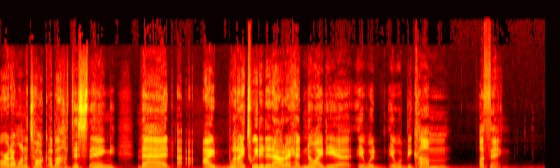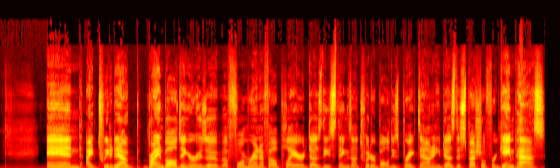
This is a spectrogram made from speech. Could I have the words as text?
All right, I want to talk about this thing that I when I tweeted it out, I had no idea it would it would become a thing. And I tweeted out. Brian Baldinger, who's a, a former NFL player, does these things on Twitter, Baldy's Breakdown, and he does this special for Game Pass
